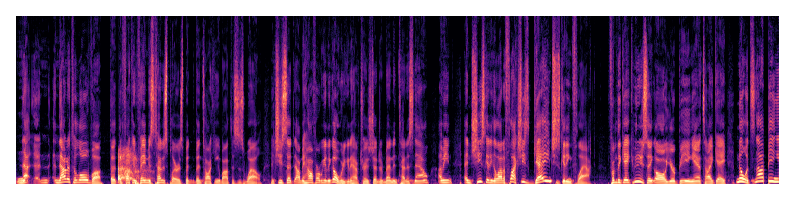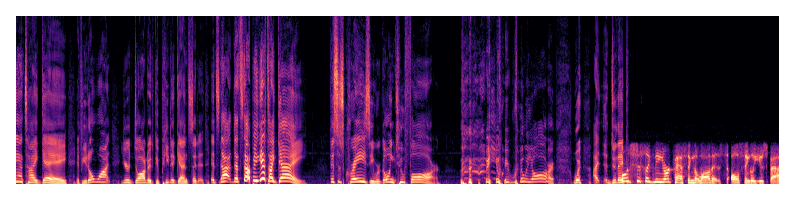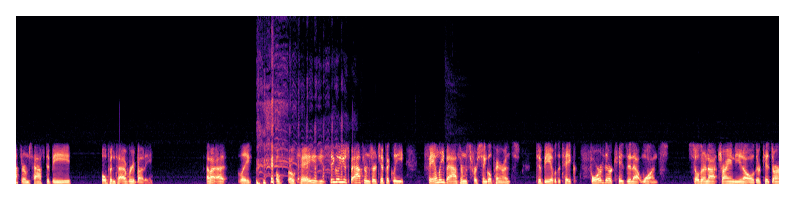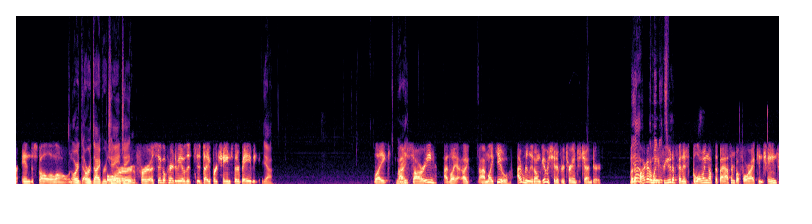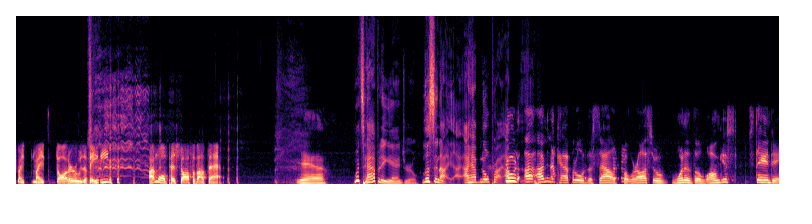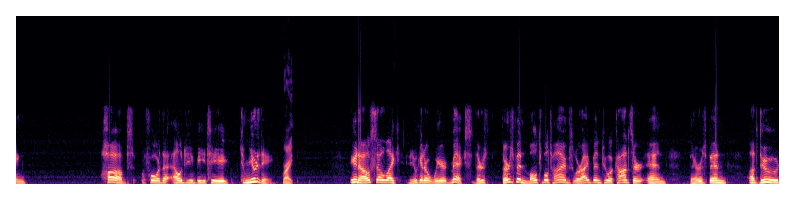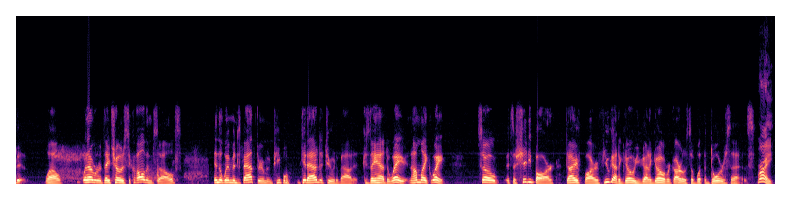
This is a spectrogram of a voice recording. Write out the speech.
Na- N- Navratilova, the, the fucking famous tennis player, has been, been talking about this as well. And she said, I mean, how far are we going to go? We're going to have transgendered men in tennis now? I mean, and she's getting a lot of flack. She's gay and she's getting flack from the gay community saying, oh, you're being anti gay. No, it's not being anti gay if you don't want your daughter to compete against it. It's not, that's not being anti gay. This is crazy. We're going too far. I mean, we really are. We're, I, do they? Well, it's just like New York passing the law that all single-use bathrooms have to be open to everybody. And I, I like, okay, single-use bathrooms are typically family bathrooms for single parents to be able to take four of their kids in at once, so they're not trying to, you know, their kids aren't in the stall alone. or, or diaper changing. Or for a single parent to be able to, to diaper change their baby. yeah. Like, Right. I'm sorry, I'd like, I, I'm like you. I really don't give a shit if you're transgendered. But if I gotta I mean, wait for you to finish blowing up the bathroom before I can change my my daughter who's a baby, I'm all pissed off about that. Yeah. What's happening, Andrew? Listen, I I have no problem. Dude, I, I'm in the capital of the South, but we're also one of the longest standing hubs for the LGBT community. right. You know, so like you get a weird mix. There's there's been multiple times where I've been to a concert and there's been a dude, well, whatever they chose to call themselves, in the women's bathroom and people get attitude about it because they had to wait. And I'm like, wait, so it's a shitty bar, dive bar. If you got to go, you got to go, regardless of what the door says. Right.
